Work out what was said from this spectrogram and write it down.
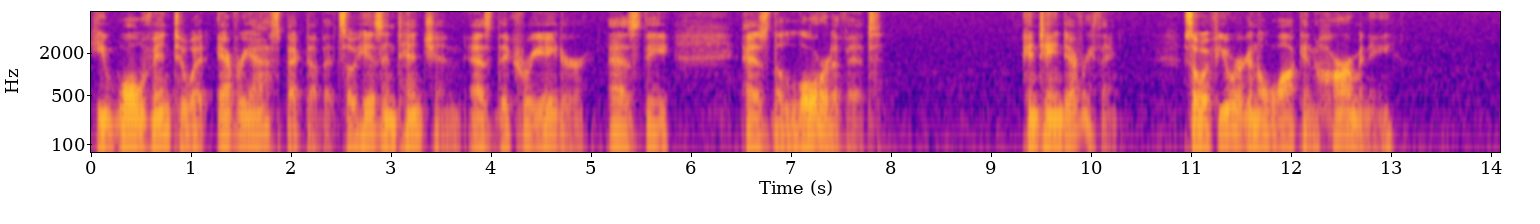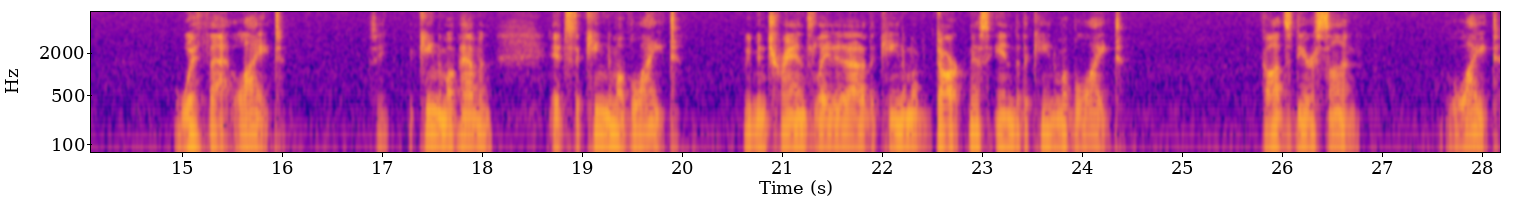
he wove into it every aspect of it. So his intention as the creator, as the as the lord of it contained everything. So if you were going to walk in harmony with that light, see, the kingdom of heaven, it's the kingdom of light. We've been translated out of the kingdom of darkness into the kingdom of light. God's dear Son, light.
